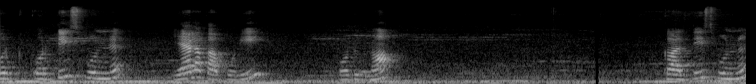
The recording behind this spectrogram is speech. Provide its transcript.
ஒரு ஒரு டீஸ்பூன்னு ஏலக்காய் பொடி போட்டுக்கணும். கால் டீஸ்பூன்னு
